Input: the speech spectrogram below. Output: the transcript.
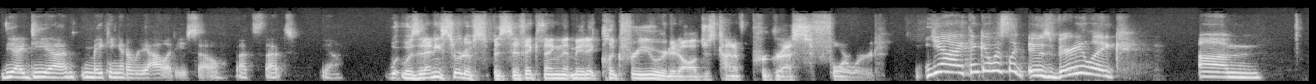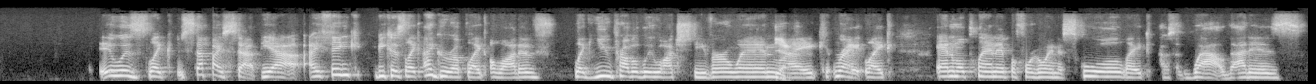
the idea, making it a reality. So that's that's yeah. Was it any sort of specific thing that made it click for you, or did it all just kind of progress forward? Yeah, I think it was like it was very like um it was like step by step. Yeah, I think because like I grew up like a lot of like you probably watched Steve Irwin, yeah. like right, like Animal Planet before going to school. Like I was like, wow, that is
